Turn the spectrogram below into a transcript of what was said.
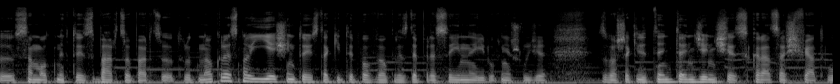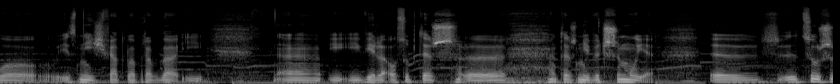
e, samotnych to jest bardzo, bardzo trudny okres. No i jesień to jest taki typowy okres depresyjny i również ludzie, zwłaszcza kiedy ten, ten dzień się skraca, światło, jest mniej światła, prawda? I, e, i, i wiele osób też, e, też nie wytrzymuje. Y, cóż,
